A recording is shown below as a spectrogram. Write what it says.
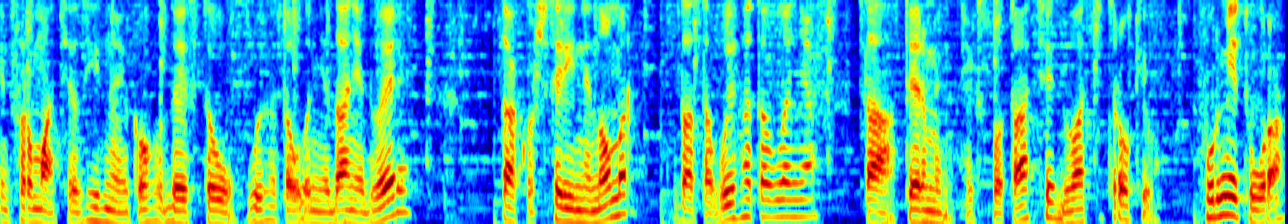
інформація, згідно якого ДСТУ виготовлені дані двері, також серійний номер, дата виготовлення та термін експлуатації 20 років. Фурнітура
